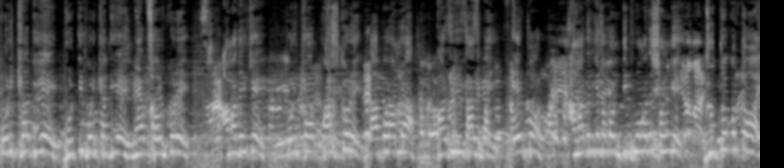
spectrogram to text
পরীক্ষা দিয়ে ভর্তি পরীক্ষা দিয়ে ম্যাথ সলভ করে আমাদেরকে পরীক্ষা পাস করে তারপর আমরা পাই। এরপর আমাদেরকে যখন ডিপ্লোমাদের সঙ্গে যুদ্ধ করতে হয়,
